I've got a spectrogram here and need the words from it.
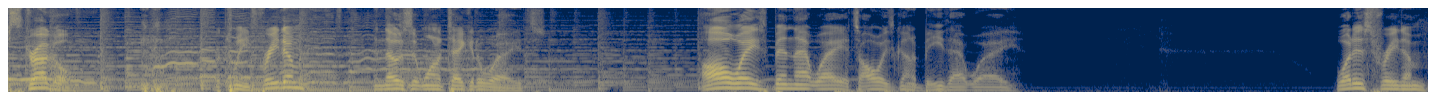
Struggle between freedom and those that want to take it away. It's always been that way. It's always going to be that way. What is freedom?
